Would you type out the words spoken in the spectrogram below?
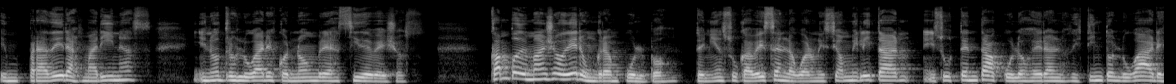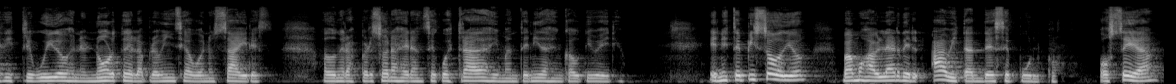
en praderas marinas y en otros lugares con nombres así de bellos. Campo de Mayo era un gran pulpo. Tenía su cabeza en la guarnición militar y sus tentáculos eran los distintos lugares distribuidos en el norte de la provincia de Buenos Aires, a donde las personas eran secuestradas y mantenidas en cautiverio. En este episodio vamos a hablar del hábitat de ese pulpo, o sea,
